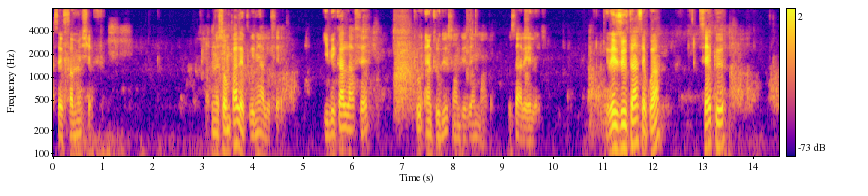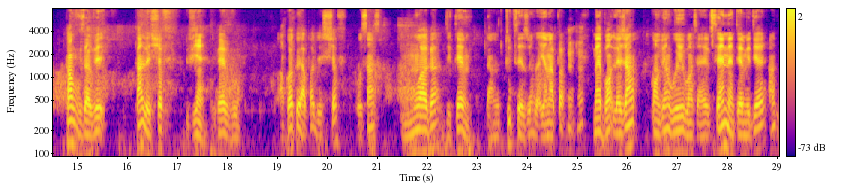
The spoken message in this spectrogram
à ces fameux chefs. Nous ne sommes pas les premiers à le faire. Ibeka l'a fait pour introduire son deuxième mandat, pour sa réélection. Résultat, c'est quoi? C'est que quand vous avez, quand le chef vient vers vous, encore qu'il n'y a pas de chef au sens Mouaga du terme, dans toutes ces zones-là, il n'y en a pas. Mhm. Mais bon, les gens conviennent, oui, bon, c'est un intermédiaire entre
